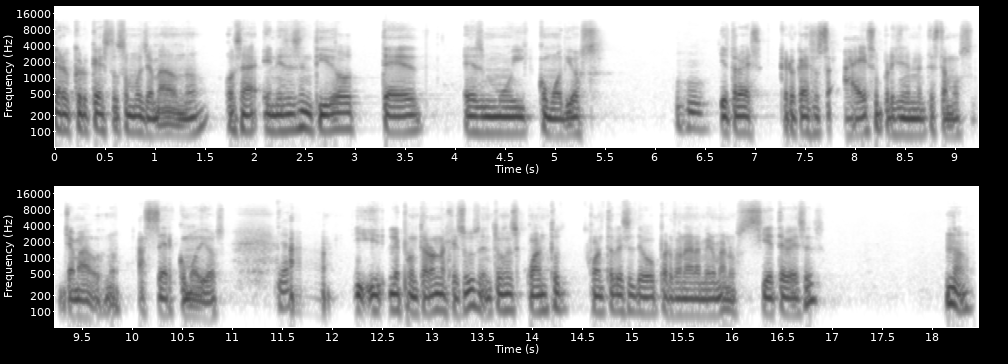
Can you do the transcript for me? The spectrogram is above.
pero creo que esto somos llamados, ¿no? O sea, en ese sentido, Ted es muy como Dios. Y otra vez, creo que a eso, a eso precisamente estamos llamados, ¿no? A ser como Dios. Y, le preguntaron a Jesús, entonces, ¿cuánto, ¿cuántas veces debo perdonar a mi hermano? ¿Siete veces? No,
